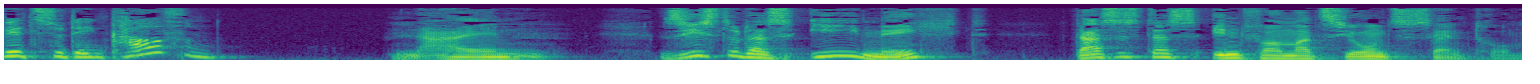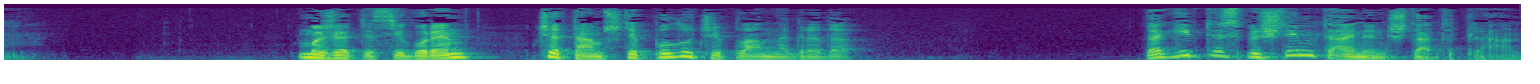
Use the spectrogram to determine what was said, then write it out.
Willst du den kaufen? Nein. Siehst du das I nicht? Das ist das Informationszentrum. Мъжът е сигурен, че там ще получи план на града. Da gibt es bestimmt einen Stadtplan.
